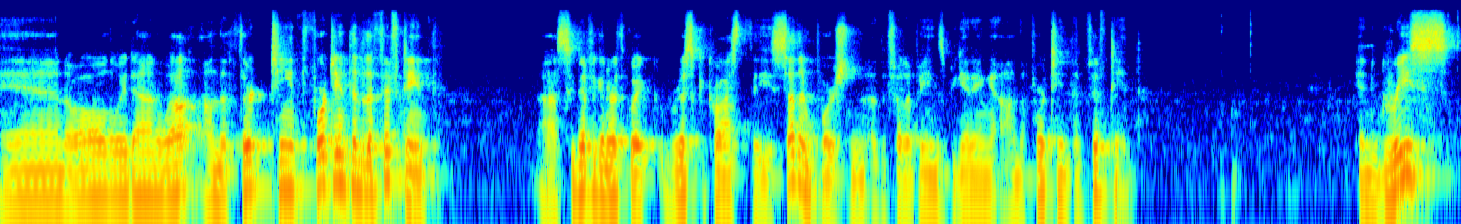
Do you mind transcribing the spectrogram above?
And all the way down, well, on the 13th, 14th into the 15th, uh, significant earthquake risk across the southern portion of the Philippines beginning on the 14th and 15th. In Greece,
